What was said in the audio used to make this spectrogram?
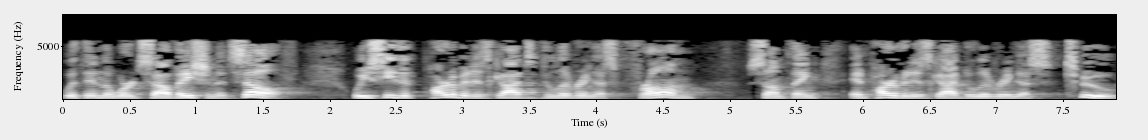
Within the word salvation itself, we see that part of it is God's delivering us from something, and part of it is God delivering us to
